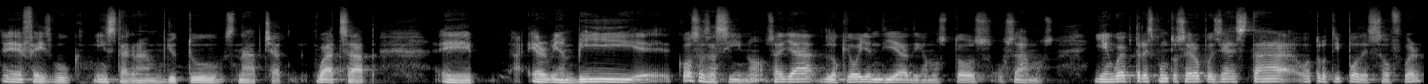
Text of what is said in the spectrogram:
eh, Facebook, Instagram, YouTube, Snapchat, WhatsApp, eh, Airbnb, eh, cosas así, ¿no? O sea, ya lo que hoy en día, digamos, todos usamos. Y en Web 3.0, pues ya está otro tipo de software,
